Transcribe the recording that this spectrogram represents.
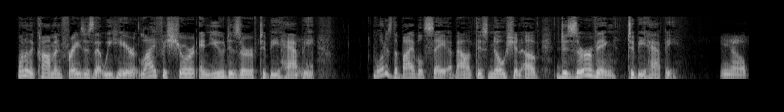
One of the common phrases that we hear life is short and you deserve to be happy. What does the Bible say about this notion of deserving to be happy? No,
